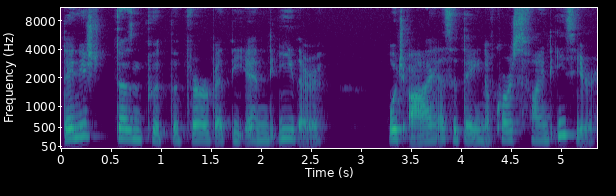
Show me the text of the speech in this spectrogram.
Danish doesn't put the verb at the end either, which I, as a Dane, of course find easier,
